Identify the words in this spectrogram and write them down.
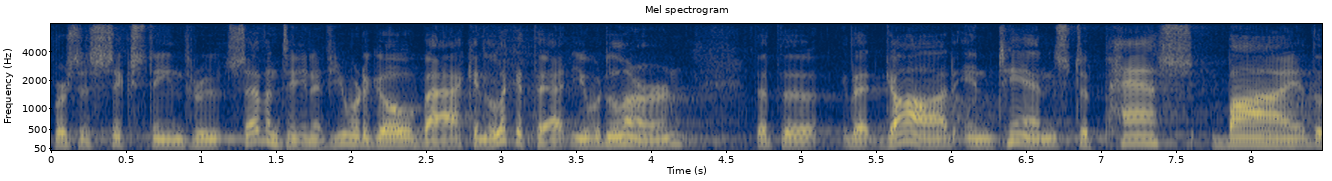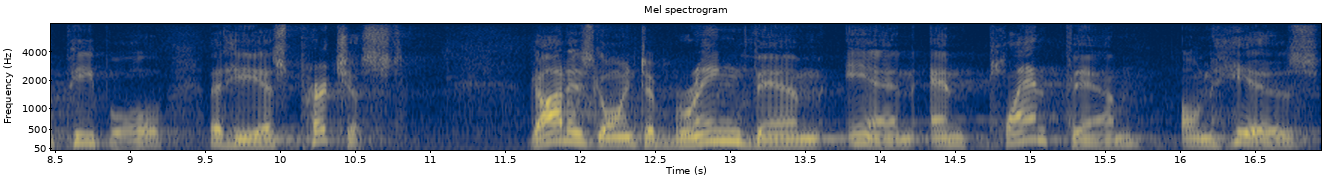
verses 16 through 17. If you were to go back and look at that, you would learn that, the, that God intends to pass by the people that He has purchased. God is going to bring them in and plant them on His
